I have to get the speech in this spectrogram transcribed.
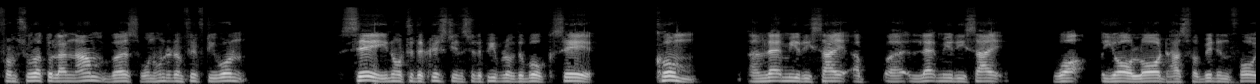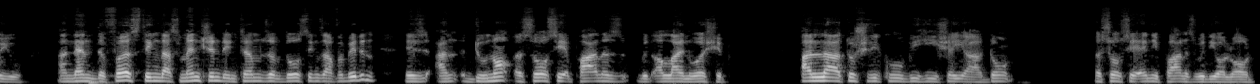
from Surah Al-An'am, verse 151, say, you know, to the Christians, to the people of the book, say, come and let me recite, uh, let me recite what your Lord has forbidden for you. And then the first thing that's mentioned in terms of those things are forbidden is, and do not associate partners with Allah in worship. Allah tushriku bihi shay'a. Don't associate any partners with your Lord.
